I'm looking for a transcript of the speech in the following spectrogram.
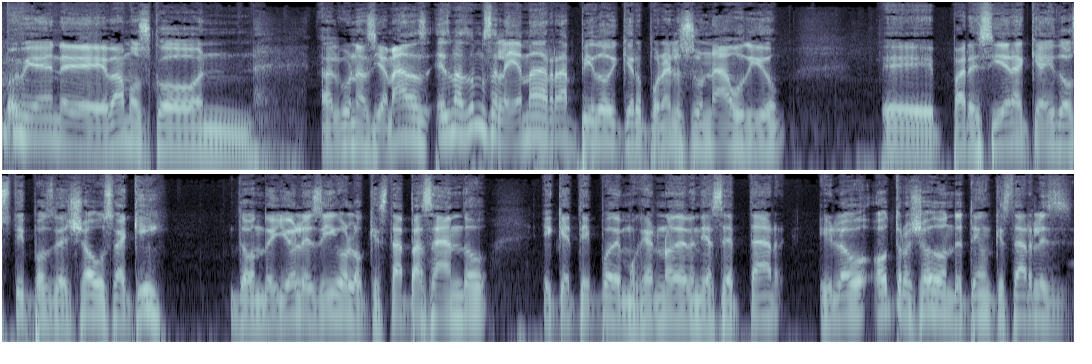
Muy bien, eh, vamos con algunas llamadas. Es más, vamos a la llamada rápido y quiero ponerles un audio. Eh, pareciera que hay dos tipos de shows aquí, donde yo les digo lo que está pasando y qué tipo de mujer no deben de aceptar. Y luego otro show donde tengo que estarles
